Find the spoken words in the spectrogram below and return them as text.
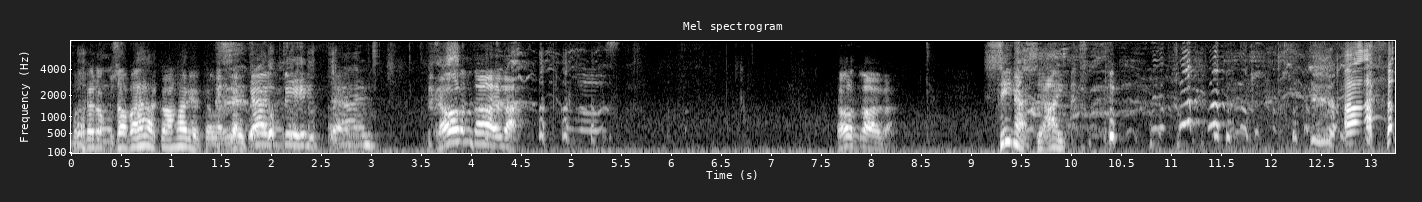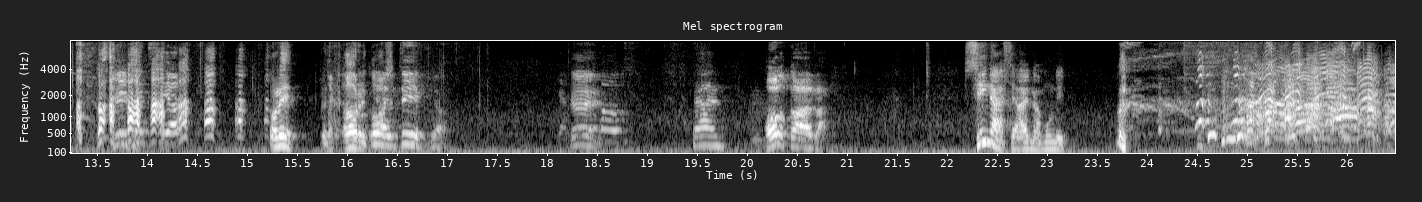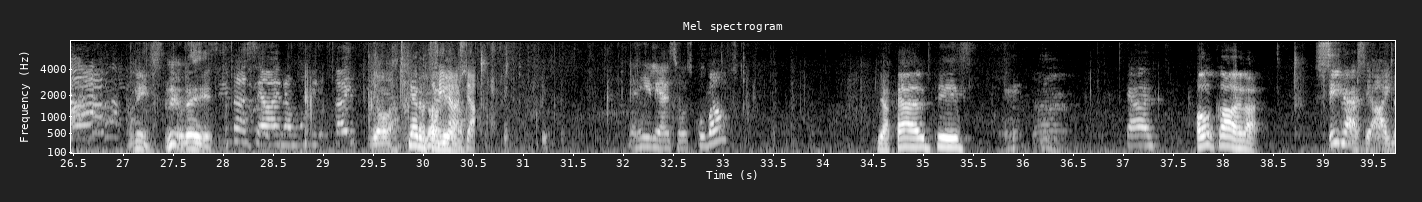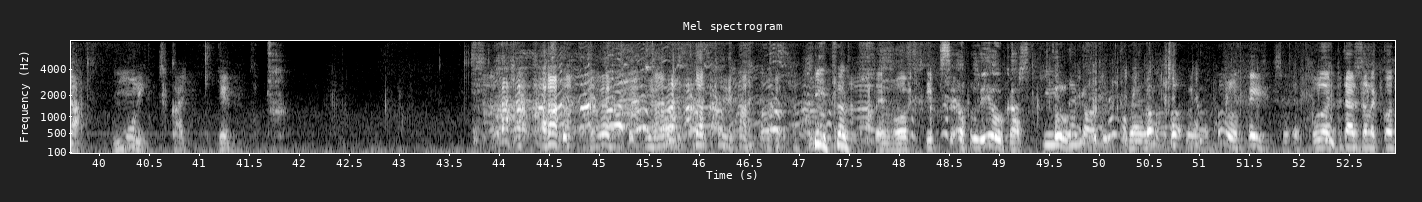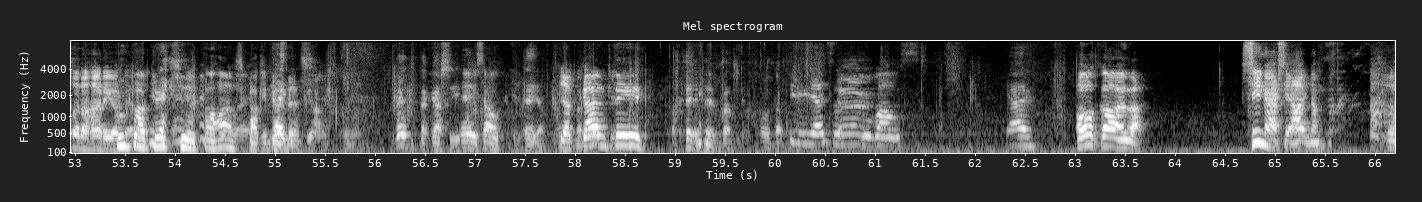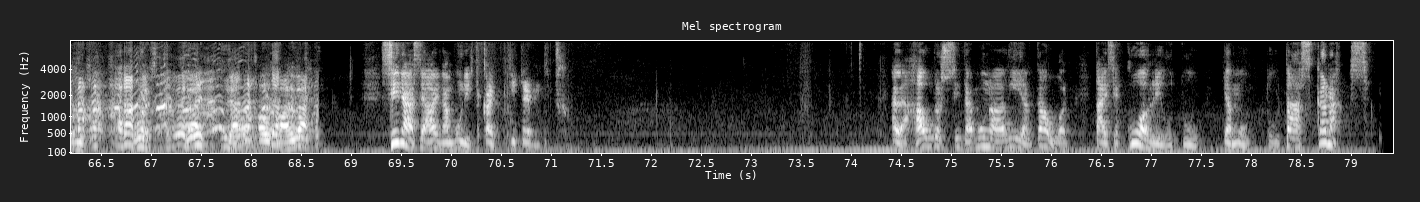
Mutta kato, kun saa vähän aikaa harjoitella leikkaa. Käyntiin. Ja olkaa hyvä. Ja olkaa hyvä. Sinä se aina. Kiitoksia. Oli. Aurinko laski. Käyntiin. Olkaa hyvä. Sinä se aina munit. Niin. Niin. Sinä se aina munit kaikki. Joo. Kerta vielä. Ja hiljaisuuskuvaus. Ja käyntiin. Käy. Olkaa hyvä. Sinä se aina munit kaikki temput. Kiitos. Se on liukas. Mulla pitäisi olla kotona harjoitella. Kuka keksi, että on hanskat kädessä? Vettä käsi. Ei saa. Ei ole. Ja käyntiin. Enempää. Hiljaisuuskuvaus. Käy. Olkaa hyvä. Sinä se aina, Ja olkaa hyvä. sinä se aina munit kaikki temput. Älä haudo sitä munaa liian kauan, tai se kuoriutuu ja muuttuu taas kanaksi.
